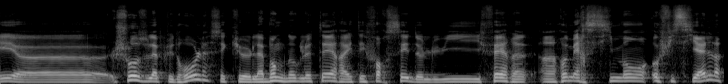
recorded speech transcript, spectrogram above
Et euh, chose la plus drôle, c'est que la Banque d'Angleterre a été forcée de lui faire un remerciement officiel,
